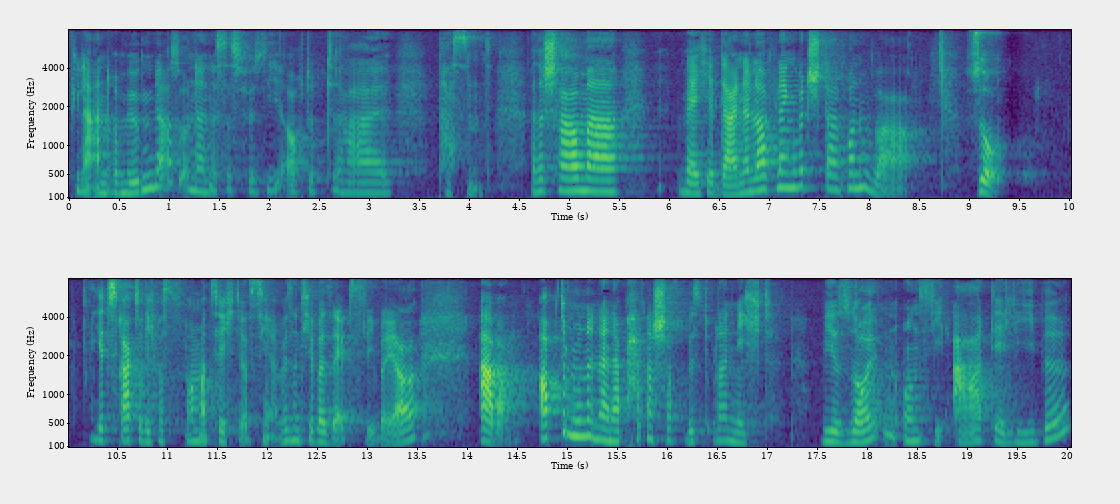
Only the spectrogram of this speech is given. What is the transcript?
viele andere mögen das und dann ist es für sie auch total passend. Also schau mal, welche deine Love Language davon war. So, jetzt fragst du dich, was, warum erzähle ich das hier? Wir sind hier bei Selbstliebe, ja? Aber ob du nun in einer Partnerschaft bist oder nicht, wir sollten uns die Art der Liebe,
